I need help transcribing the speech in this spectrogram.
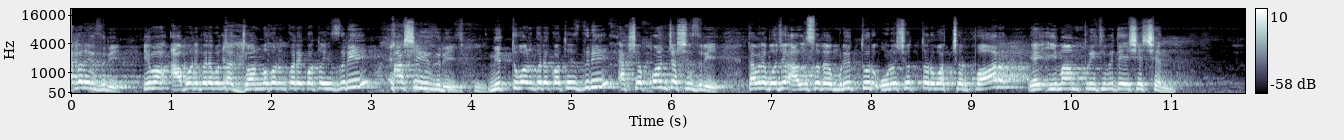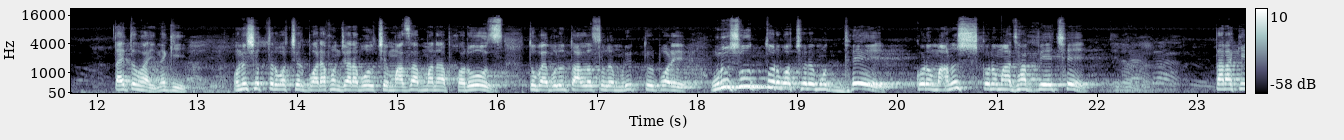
এগারো হিজড়ি এবং আবু নিবারে বললাম জন্মগ্রহণ করে কত হিজড়ি আশি হিজড়ি মৃত্যুবরণ করে কত হিজড়ি একশো পঞ্চাশ হিজড়ি তারপরে বোঝো আল্লাহ মৃত্যুর উনসত্তর বছর পর এই ইমাম পৃথিবীতে এসেছেন। তাই তো ভাই, নাকি? উনসত্তর বছর পর, এখন যারা বলছে মাজাব মানা ফরজ, তো ভাই বলুন তো আল্লাহ সাল্লাম মৃত্যুর পরে উনসত্তর বছরের মধ্যে কোনো মানুষ কোনো মাঝাব পেয়েছে? তারা কি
